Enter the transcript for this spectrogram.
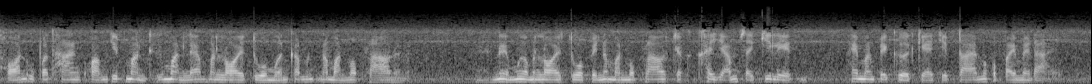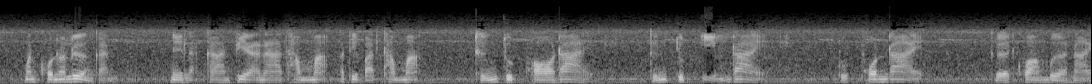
ถอนอุปทานความยึดมั่นถือมั่นแล้วมันลอยตัวเหมือนกับน้ำมันมะพร้าวนั่นเนื่อเมื่อมันลอยตัวเป็นน้ำมันมะพร้าวจะขยำใส่กิเลสให้มันไปเกิดแก่เจ็บตายมันก็ไปไม่ได้ มันคนละเรื่องกัน นี่แหละการพิจารณาธรรมะ ปฏิบัติธรรมะ ถึงจุดพอได้ ถึงจุดอิ่มได้หลุดพ้นได้ เกิดความเบื่อหน่าย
